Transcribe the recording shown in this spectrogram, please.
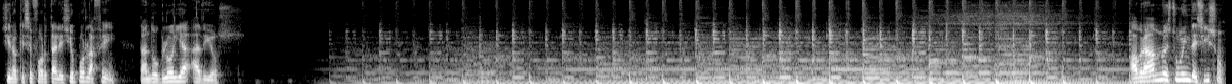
sino que se fortaleció por la fe, dando gloria a Dios. Abraham no estuvo indeciso,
